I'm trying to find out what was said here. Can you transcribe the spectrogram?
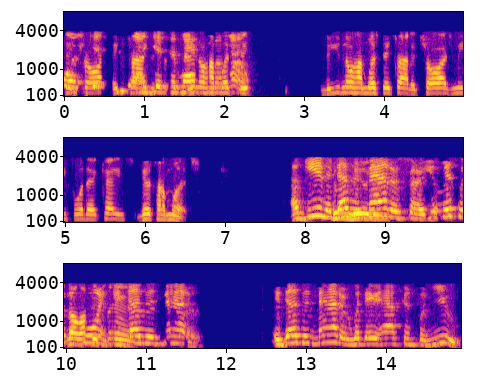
they charge? get- They you try get the you know how much they. Do you know how much they try to charge me for that case? Guess how much? Again, it Two doesn't million- matter, sir. You're missing No, the I'm point. It doesn't matter. It doesn't matter what they're asking from you.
